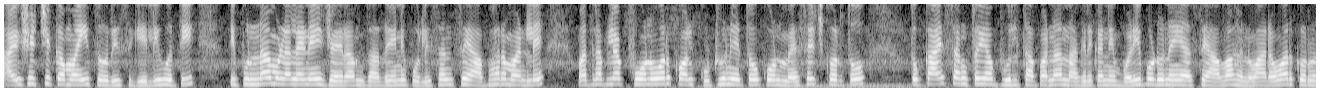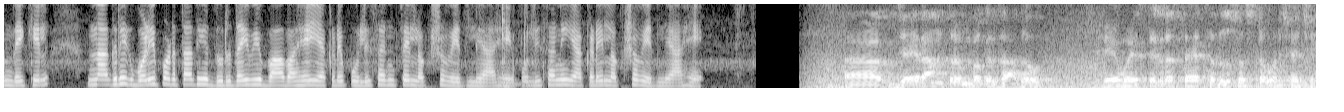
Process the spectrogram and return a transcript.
आयुष्याची कमाई चोरीस गेली होती. ती पुन्हा मिळाल्याने जयराम जाधव यांनी पोलिसांचे आभार मानले. मात्र आपल्या फोनवर कॉल कुठून येतो? कोण मेसेज करतो? तो काय सांगतो या भूलथापांना? नागरिकांनी बळी पडू नये असे आवाहन वारंवार करून देखील नागरिक बळी पडतात हे दुर्दैवी बाब आहे. याकडे पोलिसांचे लक्ष वेधले आहे. पोलिसांनी याकडे लक्ष वेधले आहे. जयराम त्र्यंबक जाधव हे वयस्कग्रस्त आहेत सदुसष्ट वर्षाचे.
